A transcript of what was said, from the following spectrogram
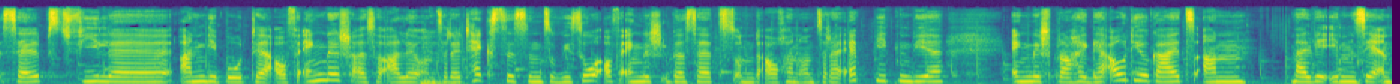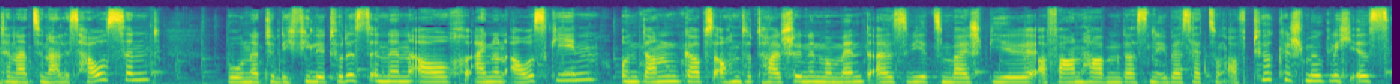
selbst viele Angebote auf Englisch. Also alle mhm. unsere Texte sind sowieso auf Englisch übersetzt und auch in unserer App bieten wir englischsprachige Audioguides an, weil wir eben ein sehr internationales Haus sind wo natürlich viele Touristinnen auch ein- und ausgehen. Und dann gab es auch einen total schönen Moment, als wir zum Beispiel erfahren haben, dass eine Übersetzung auf Türkisch möglich ist.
